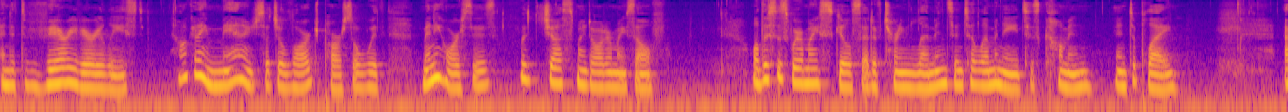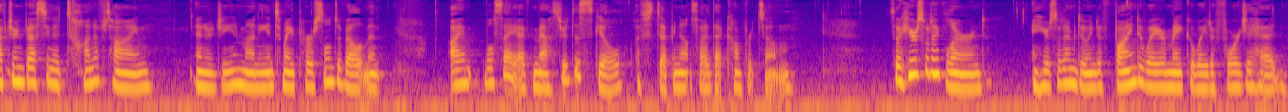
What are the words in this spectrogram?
And at the very, very least, how can I manage such a large parcel with many horses with just my daughter and myself? Well, this is where my skill set of turning lemons into lemonades has come in, into play. After investing a ton of time, energy, and money into my personal development, I will say I've mastered the skill of stepping outside that comfort zone. So here's what I've learned and here's what I'm doing to find a way or make a way to forge ahead.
